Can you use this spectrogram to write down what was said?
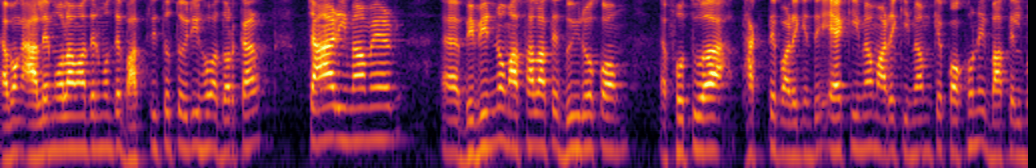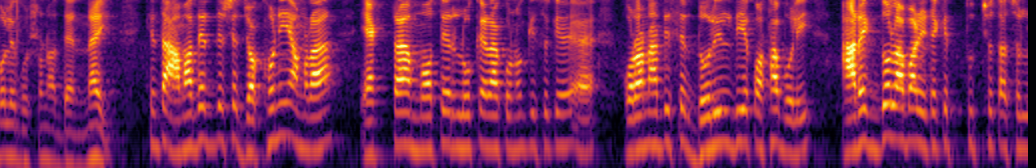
এবং আলেম ওলামাদের মধ্যে ভ্রাতৃত্ব তৈরি হওয়া দরকার। চার ইমামের বিভিন্ন মাসালাতে দুই রকম। ফতুয়া থাকতে পারে, কিন্তু এক ইমাম আরেক ইমামকে কখনোই বাতিল বলে ঘোষণা দেন নাই। কিন্তু আমাদের দেশে যখনই আমরা একটা মতের লোকেরা কোনো কিছুকে কোরআন হাদিসের দলিল দিয়ে কথা বলি, আরেক দল আবার এটাকে তুচ্ছ তাচ্ছল্য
